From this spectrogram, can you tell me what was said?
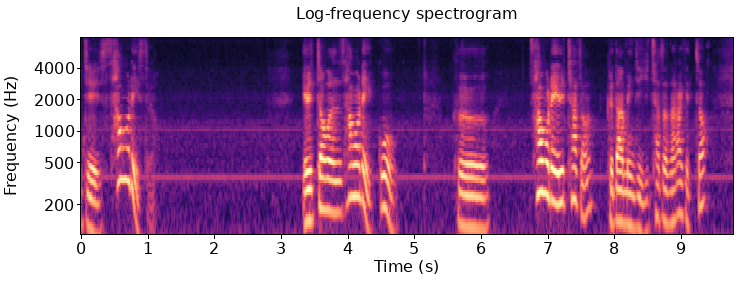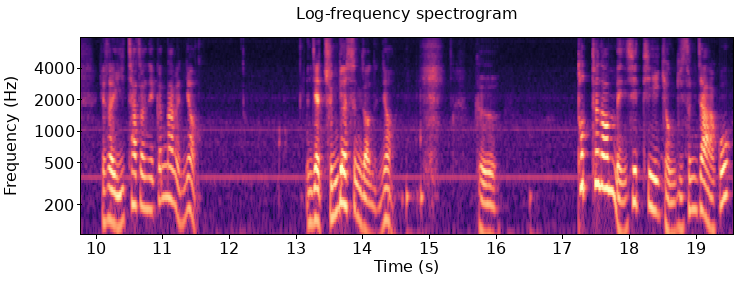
이제 4월에 있어요. 일정은 4월에 있고 그 4월에 1차전 그 다음에 이제 2차전을 하겠죠. 그래서 2차전이 끝나면요. 이제 준결승전은요. 그 토트넘 맨시티 경기 승자하고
